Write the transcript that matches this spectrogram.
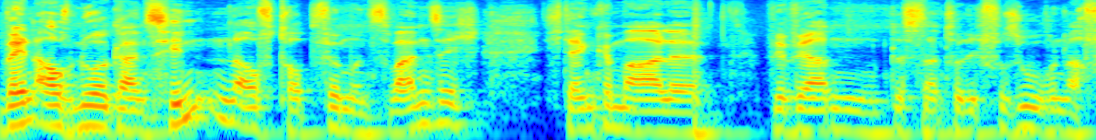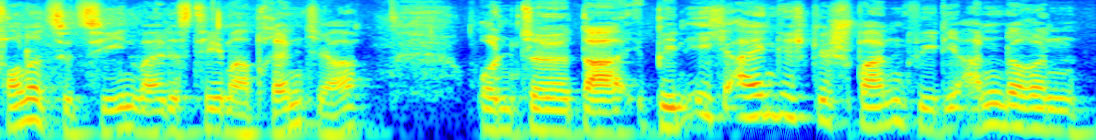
Wenn auch nur ganz hinten auf Top 25. Ich denke mal, äh, wir werden das natürlich versuchen nach vorne zu ziehen, weil das Thema brennt ja. Und äh, da bin ich eigentlich gespannt, wie die anderen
